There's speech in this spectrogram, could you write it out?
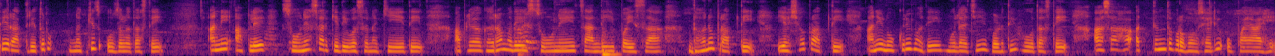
ते रात्रीतून नक्कीच उजळत असते. आणि आपले सोन्यासारखे दिवस नक्की येतील. आपल्या घरामध्ये सोने चांदी पैसा धनप्राप्ती यशप्राप्ती आणि नोकरीमध्ये मुलाची बढती होत असते असा हा अत्यंत प्रभावशाली उपाय आहे.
